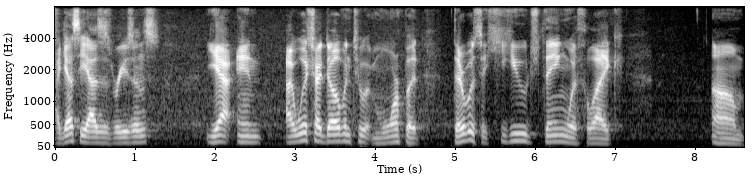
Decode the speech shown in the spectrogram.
I guess he has his reasons. Yeah, and I wish I dove into it more, but there was a huge thing with like um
